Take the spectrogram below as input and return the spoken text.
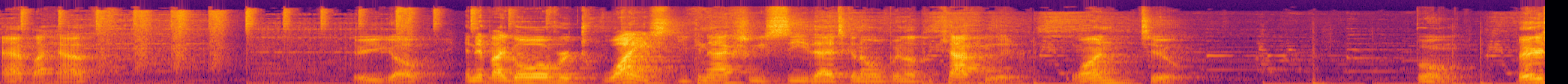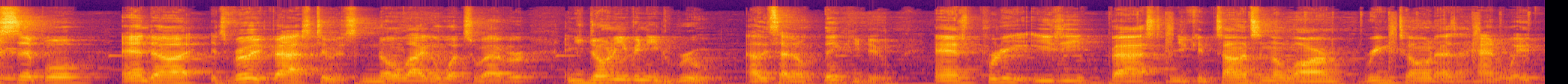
app I have. There you go. And if I go over twice, you can actually see that it's gonna open up the calculator. One, two. Boom. Very simple, and uh, it's really fast too. It's no lag whatsoever, and you don't even need root. At least I don't think you do. And it's pretty easy, fast, and you can silence an alarm, ringtone as a hand wave.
